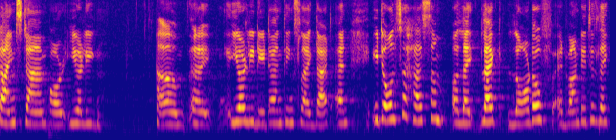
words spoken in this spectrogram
timestamp or yearly um, yearly data and things like that. And it also has some like like lot of advantages. Like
